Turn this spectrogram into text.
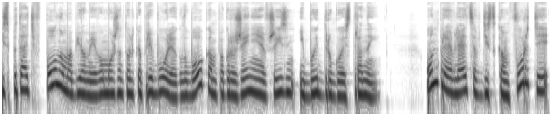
испытать в полном объеме его можно только при более глубоком погружении в жизнь и быт другой страны. Он проявляется в дискомфорте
